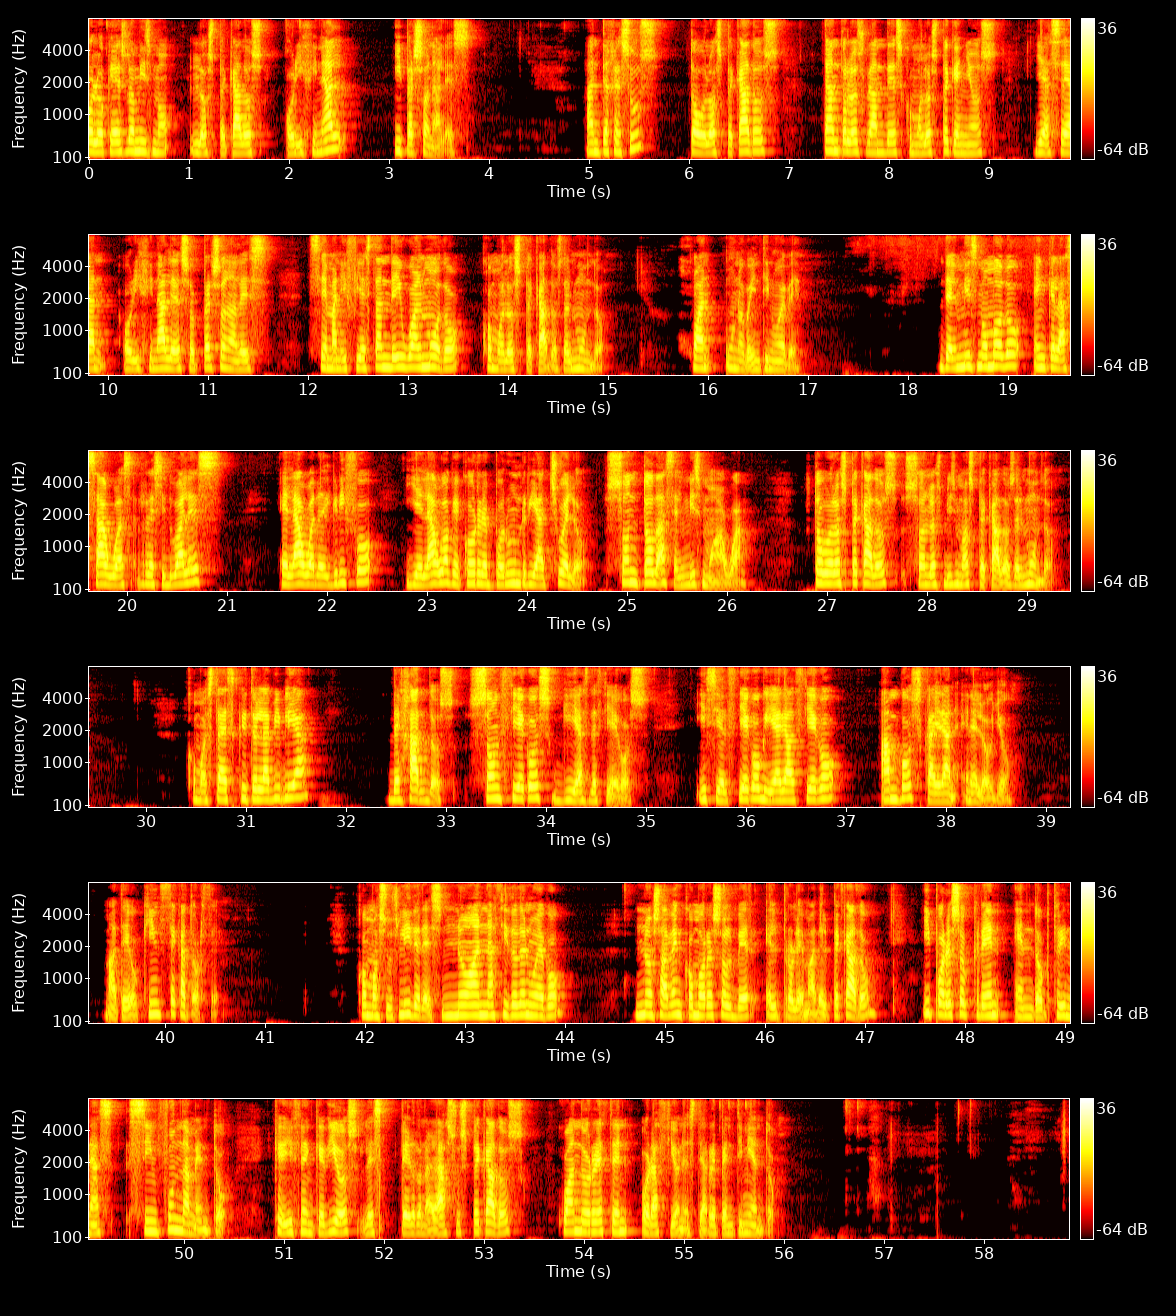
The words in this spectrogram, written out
o lo que es lo mismo, los pecados original y personales. Ante Jesús, todos los pecados, tanto los grandes como los pequeños, ya sean originales o personales, se manifiestan de igual modo como los pecados del mundo. Juan 1.29. Del mismo modo en que las aguas residuales, el agua del grifo y el agua que corre por un riachuelo son todas el mismo agua. Todos los pecados son los mismos pecados del mundo. Como está escrito en la Biblia, dejadlos, son ciegos guías de ciegos, y si el ciego guiara al ciego, ambos caerán en el hoyo. Mateo 15, 14. Como sus líderes no han nacido de nuevo, no saben cómo resolver el problema del pecado, y por eso creen en doctrinas sin fundamento que dicen que Dios les perdonará sus pecados cuando recen oraciones de arrepentimiento.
